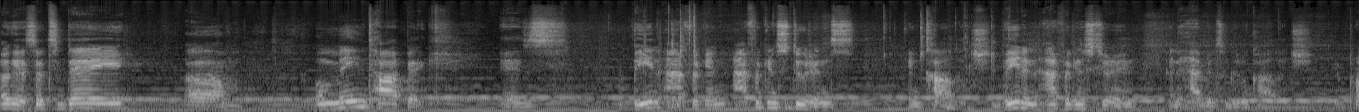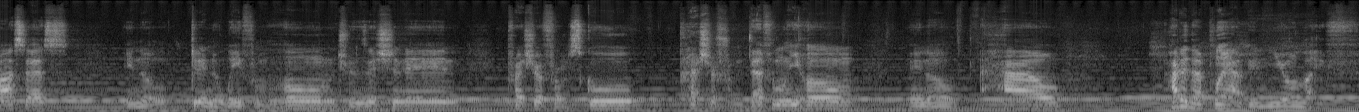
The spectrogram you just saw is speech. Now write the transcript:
Okay, so today, um, our main topic is being African, African students in college. Being an African student and having to go to college. Your process, you know, getting away from home, transitioning, pressure from school, pressure from definitely home. You know, how how did that play out in your life?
